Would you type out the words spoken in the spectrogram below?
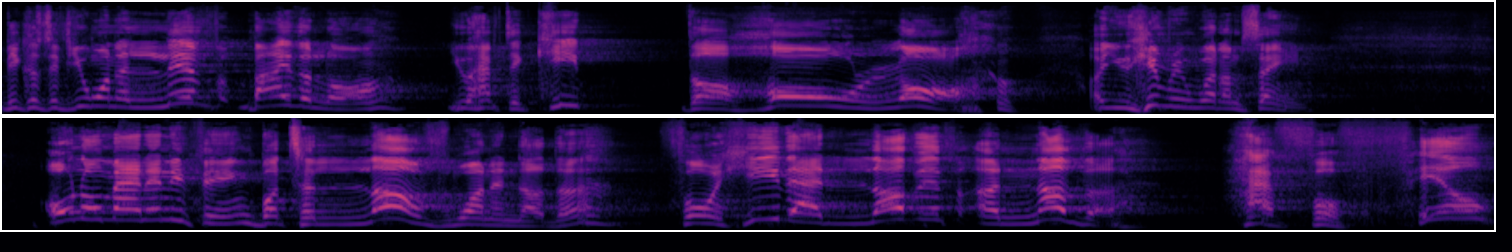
Because if you want to live by the law, you have to keep the whole law. Are you hearing what I'm saying? Oh, no man anything but to love one another, for he that loveth another hath fulfilled,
